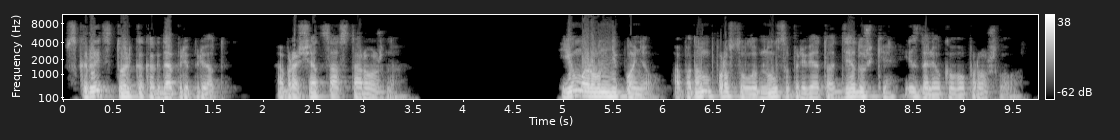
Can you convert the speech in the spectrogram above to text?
Вскрыть только когда припрет. Обращаться осторожно. Юмор он не понял, а потом просто улыбнулся привету от дедушки из далекого прошлого.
